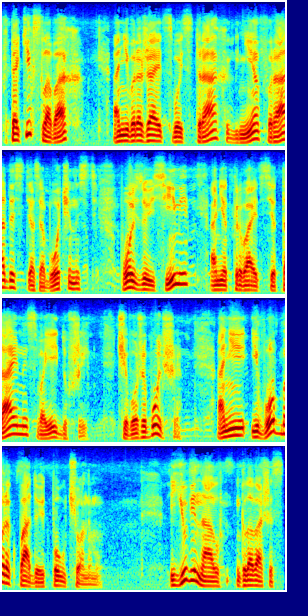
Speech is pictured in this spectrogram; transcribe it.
В таких словах они выражают свой страх, гнев, радость, озабоченность. Пользуясь ими, они открывают все тайны своей души. Чего же больше? Они и в обморок падают по ученому. Ювенал, глава 6,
